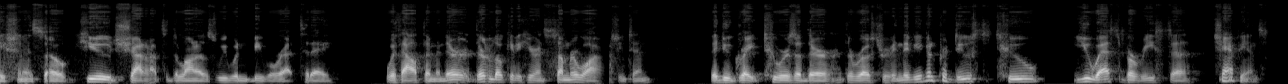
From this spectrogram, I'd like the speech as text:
nation. And so huge shout out to Dillanos. We wouldn't be where we're at today without them. And they're they're located here in Sumner, Washington. They do great tours of their their roastery, and they've even produced two U.S. barista champions.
